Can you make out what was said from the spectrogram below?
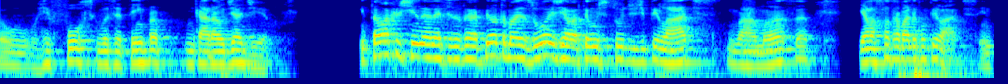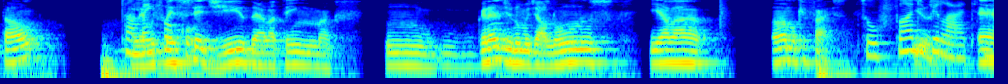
é o reforço que você tem para encarar o dia a dia. Então a Cristina ela é fisioterapeuta, mas hoje ela tem um estúdio de pilates em Barra Mansa e ela só trabalha com pilates. Então Também ela é muito focou. bem sucedida, ela tem uma- um grande número de alunos e ela ama o que faz. Sou fã de os- Pilates, É,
